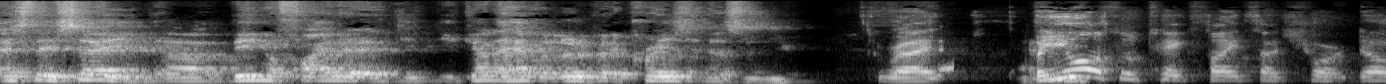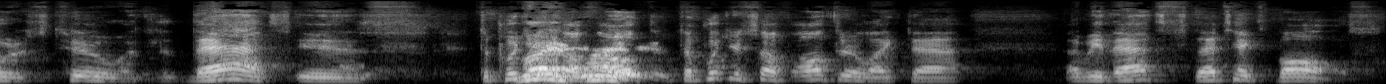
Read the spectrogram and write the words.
as they say, uh, being a fighter, you, you got to have a little bit of craziness in you. Right. But you also take fights on short notice too. That is to put Right, yourself right. out there, to put yourself out there like that. I mean, that's that takes balls.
